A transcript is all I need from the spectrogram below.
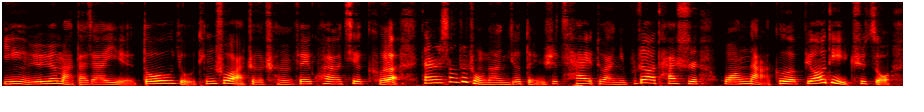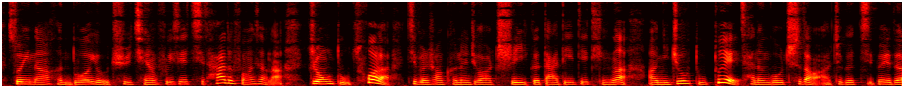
隐隐约约嘛，大家也都有听说啊，这个成飞快要借壳了，但是像这种呢，你就等于是猜，对吧？你不知道它是往哪个标的去走，所以呢，很多有去潜伏一些其他的方向呢，这种赌错了，基本上可能就要吃一个大跌跌停了啊。你只有赌对才能够吃到啊这个几倍的。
